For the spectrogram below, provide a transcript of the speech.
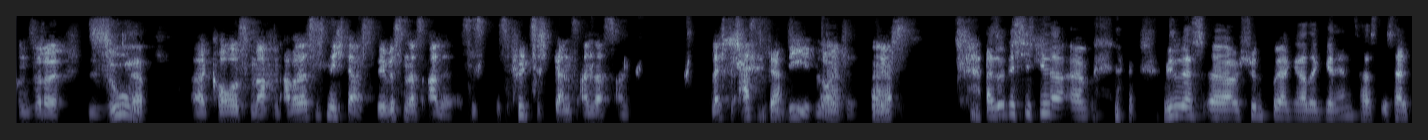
unsere Zoom-Calls ja. machen, aber das ist nicht das. Wir wissen das alle. Es, ist, es fühlt sich ganz anders an. Vielleicht hast du für ja. die Leute ja. Tipps. Also das ist wieder, ähm, wie du das äh, schön vorher gerade genannt hast, ist halt,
